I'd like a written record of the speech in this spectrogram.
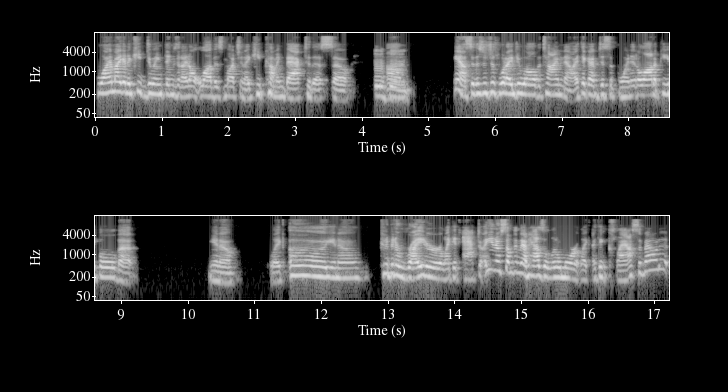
why am i going to keep doing things that i don't love as much and i keep coming back to this so mm-hmm. um yeah so this is just what i do all the time now i think i've disappointed a lot of people that you know, like, oh, you know, could have been a writer or like an actor, you know, something that has a little more like I think class about it.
